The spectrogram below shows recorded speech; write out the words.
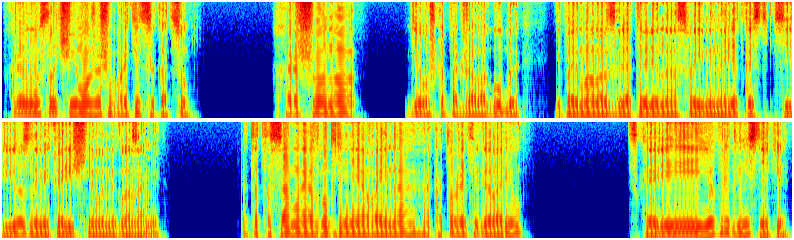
В крайнем случае можешь обратиться к отцу. Хорошо, но... Девушка поджала губы, и поймала взгляд Эллина своими на редкость серьезными коричневыми глазами. «Это та самая внутренняя война, о которой ты говорил?» «Скорее ее предвестники.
